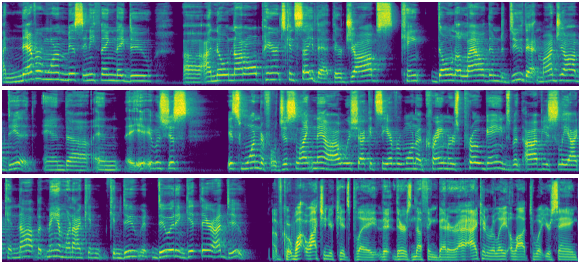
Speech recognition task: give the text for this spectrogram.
I never want to miss anything they do. Uh, I know not all parents can say that. Their jobs can't don't allow them to do that. My job did, and uh, and it, it was just it's wonderful. Just like now, I wish I could see every one of Kramer's pro games, but obviously I cannot. But man, when I can can do it, do it and get there, I do. Of course, watching your kids play, there, there's nothing better. I, I, can relate a lot to what you're saying.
